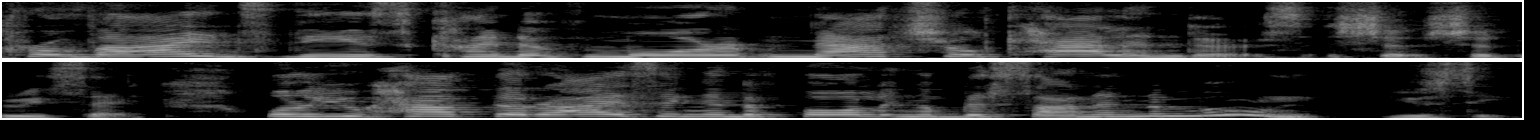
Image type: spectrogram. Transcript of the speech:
provides these kind of more natural calendars, should, should we say? Well, you have the rising and the falling of the sun and the moon, you see,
